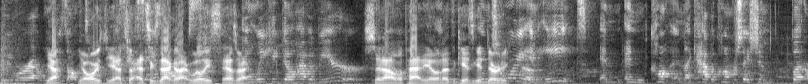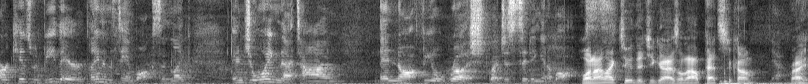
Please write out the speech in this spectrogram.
We were at Yeah, Willie's all the you time always- yeah, that's right, that's exactly right. Willie's, that's right. And we could go have a beer. Sit out on the patio and let the kids get dirty. enjoy and eat and and, con- and like have a conversation. But our kids would be there playing in the sandbox and like enjoying that time and not feel rushed by just sitting in a box. Well, and I like too that you guys allow pets to come, Yeah. right?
